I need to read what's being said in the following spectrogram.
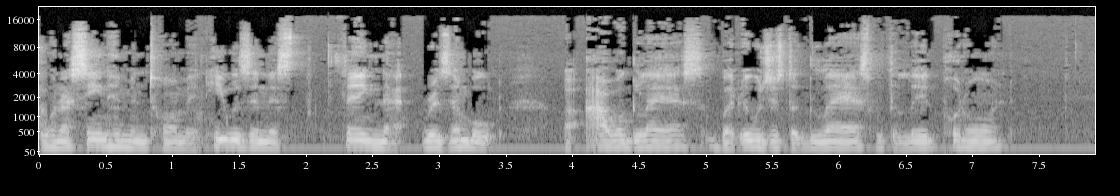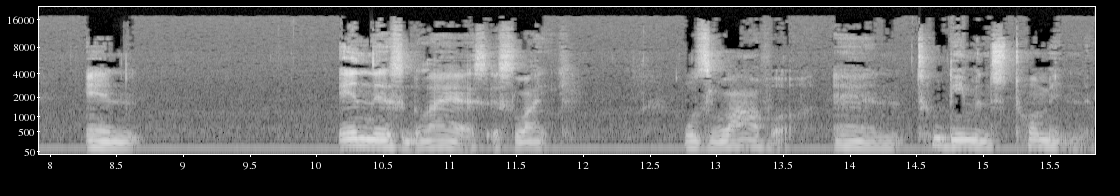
when I seen him in torment, he was in this thing that resembled an hourglass, but it was just a glass with the lid put on. And in this glass, it's like was lava and two demons tormenting them.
